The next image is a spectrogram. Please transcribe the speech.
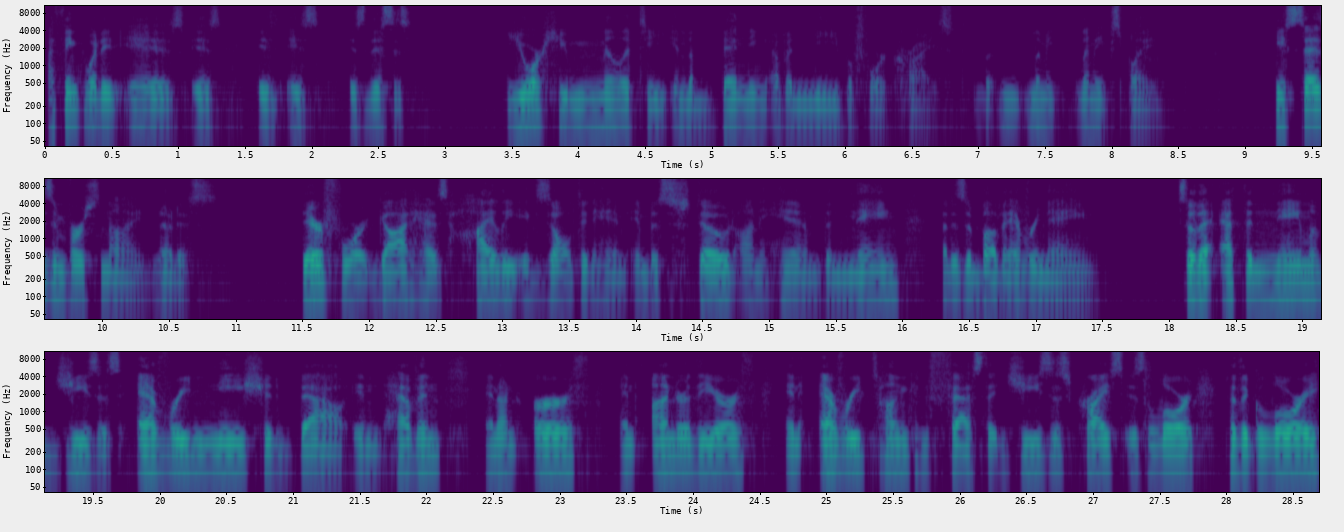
I think what it is is is is is this is your humility in the bending of a knee before Christ. Let me let me explain. He says in verse 9, notice, Therefore, God has highly exalted him and bestowed on him the name that is above every name, so that at the name of Jesus, every knee should bow in heaven and on earth and under the earth, and every tongue confess that Jesus Christ is Lord to the glory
